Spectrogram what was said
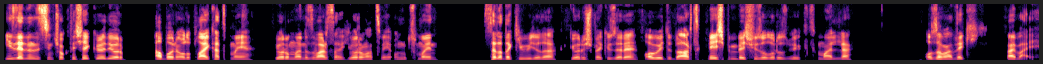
İzlediğiniz için çok teşekkür ediyorum. Abone olup like atmayı, yorumlarınız varsa yorum atmayı unutmayın. Sıradaki videoda görüşmek üzere. O videoda artık 5500 oluruz büyük ihtimalle. O zaman dek Bye bye.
